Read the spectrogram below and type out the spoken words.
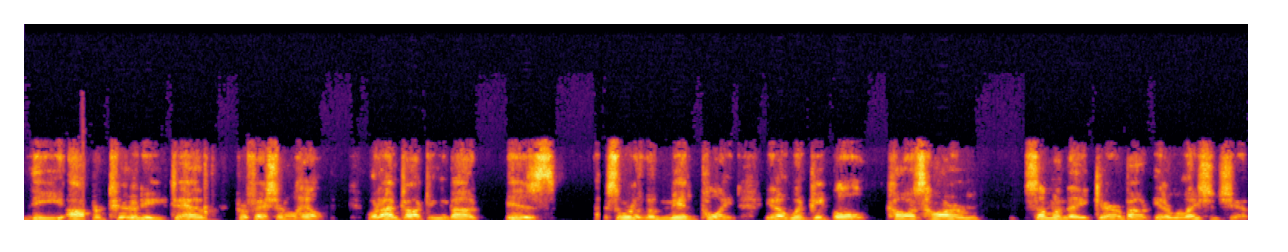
the opportunity to have professional help. What I'm talking about is sort of a midpoint. You know, when people cause harm, someone they care about in a relationship,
